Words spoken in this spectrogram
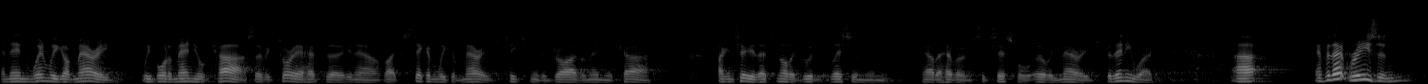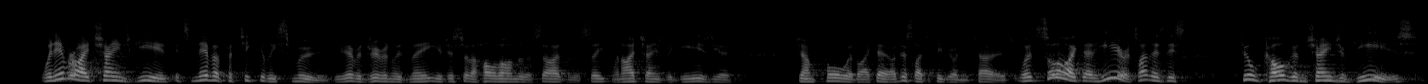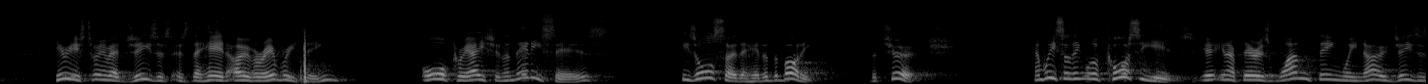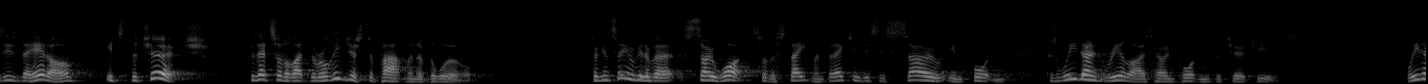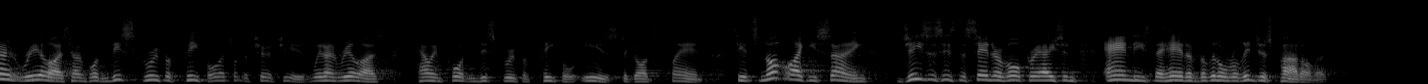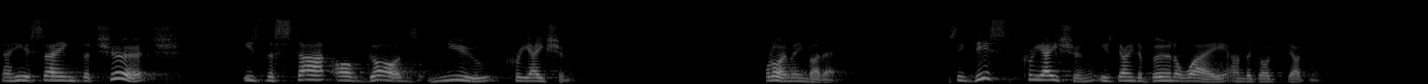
And then when we got married, we bought a manual car. So Victoria had to, in our like second week of marriage, teach me to drive a manual car. I can tell you that's not a good lesson in how to have a successful early marriage. But anyway, uh, and for that reason, whenever I change gears, it's never particularly smooth. If you've ever driven with me, you just sort of hold on to the sides of the seat. When I change the gears, you jump forward like that. I just like to keep you on your toes. Well, it's sort of like that here. It's like there's this Phil Colgan change of gears. Here he is talking about Jesus as the head over everything, all creation. And then he says he's also the head of the body, the church. And we sort of think, well, of course he is. You know, if there is one thing we know Jesus is the head of, it's the church, because that's sort of like the religious department of the world. So it can seem a bit of a so what sort of statement, but actually, this is so important because we don't realize how important the church is. We don't realize how important this group of people, that's what the church is, we don't realize how important this group of people is to God's plans. See, it's not like he's saying Jesus is the center of all creation and he's the head of the little religious part of it. Now, he is saying the church is the start of God's new creation. What do I mean by that? You see, this creation is going to burn away under God's judgment.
